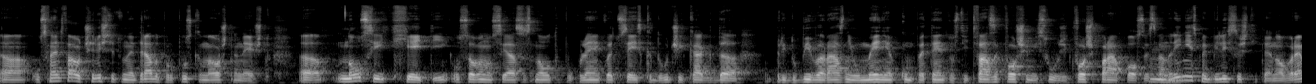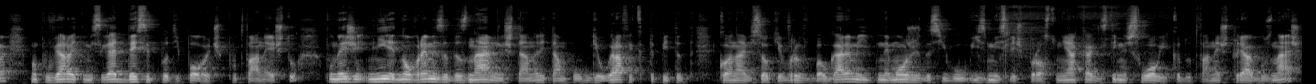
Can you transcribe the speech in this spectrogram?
а, освен това, училището не трябва да пропускаме още нещо. А, много се хейти, особено сега с новото поколение, което се иска да учи как да придобива разни умения, компетентности. Това за какво ще ми служи, какво ще правя после това. Mm. Нали, ние сме били същите едно време, но повярвайте ми, сега е 10 пъти повече по това нещо, понеже ние едно време, за да знаем неща, нали, там по географиката питат кой е най-високия връх в България, и не можеш да си го измислиш просто. Няма как да стигнеш с логика до това нещо, трябва да го знаеш.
